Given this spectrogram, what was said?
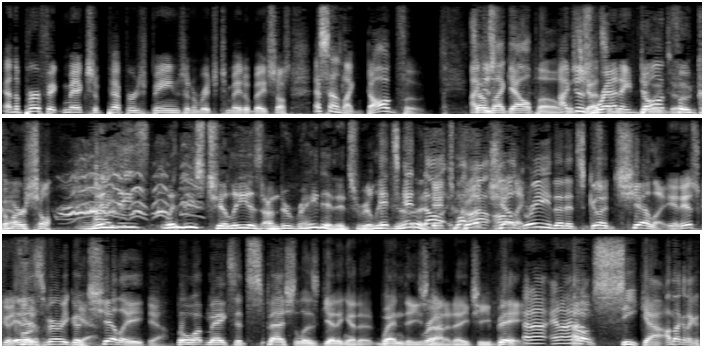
and the perfect mix of peppers, beans, and a rich tomato based sauce. That sounds like dog food. I Sounds just- like Alpo. I just read a dog to it, food yeah. commercial. Wendy's Wendy's chili is underrated. It's really It's, good. it, no, It's well, good I'll- I'll chili. agree that it's good chili. It is good It chili. is very good Yeah. chili. Yeah. But what makes it special is getting it at Wendy's, Right. not at HEB. And I- and I don't, don't- seek out. I'm not gonna.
